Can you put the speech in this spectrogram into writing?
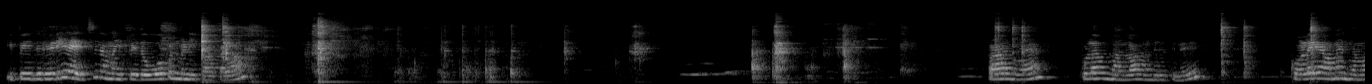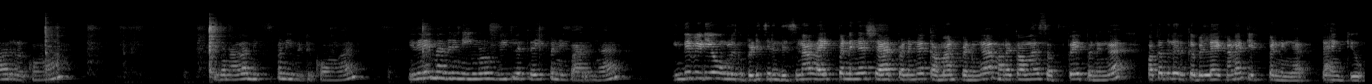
இப்போ இது ரெடி ஆயிடுச்சு நம்ம இப்போ இதை ஓப்பன் பண்ணி பார்க்கலாம். பாருங்க புலவு நல்லா வந்திருக்குது. குலையாமல் இந்த மாதிரி இருக்கணும். இதை நல்லா மிக்ஸ் பண்ணி விட்டுக்கோங்க. இதே மாதிரி நீங்களும் வீட்டில் ட்ரை பண்ணி பாருங்கள் இந்த வீடியோ உங்களுக்கு பிடிச்சிருந்துச்சுன்னா லைக் பண்ணுங்கள் ஷேர் பண்ணுங்கள் கமெண்ட் பண்ணுங்கள் மறக்காமல் சப்ஸ்கிரைப் பண்ணுங்கள் பக்கத்தில் இருக்க பெல் கிளிக் பண்ணுங்கள் தேங்க்யூ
